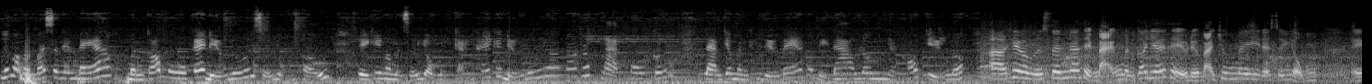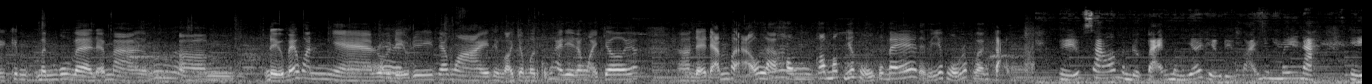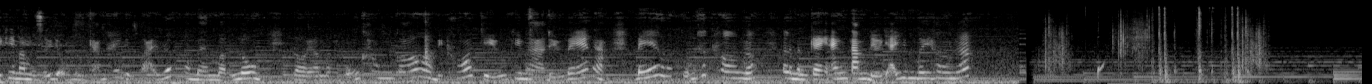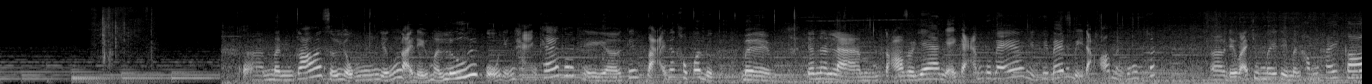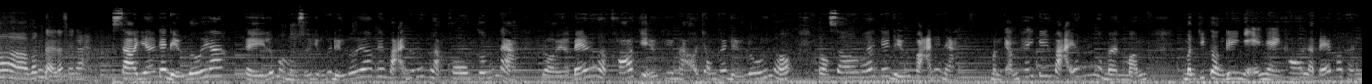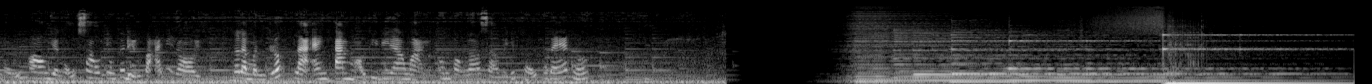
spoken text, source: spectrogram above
lúc mà mình mới sinh em bé mình có mua cái điệu lưới sử dụng thử thì khi mà mình sử dụng mình cảm thấy cái điệu lưới nó rất là khô cứng làm cho mình khi điệu bé nó bị đau lưng và khó chịu nữa. À, khi mà mình sinh thì bạn mình có giới thiệu điệu vải chu mi để sử dụng. Thì khi mình mua về để mà uh, điệu bé quanh nhà rồi điệu đi ra ngoài thì vợ chồng mình cũng hay đi ra ngoài chơi á. À, để đảm bảo là không có mất giấc ngủ của bé tại vì giấc ngủ rất quan trọng thì lúc sau á mình được bạn mình giới thiệu điện thoại Yumi nè. Thì khi mà mình sử dụng mình cảm thấy điện thoại rất là mềm mịn luôn. Rồi à, mình cũng không có à, bị khó chịu khi mà điệu bé nè. Bé nó cũng thích hơn nữa nên là mình càng an tâm điệu giải Yumi hơn á. À, mình có sử dụng những loại điệu mà lưới của những hãng khác á, thì ờ, cái vải nó không có được mềm. Cho nên là cọ vào da nhạy cảm của bé thì khi bé nó bị đỏ mình cũng không thích. Ờ, điệu vải chung mi thì mình không thấy có ờ, vấn đề đó xảy ra. So với cái điệu lưới á, thì lúc mà mình sử dụng cái điệu lưới á, cái vải nó rất là khô cứng nè, rồi ờ, bé rất là khó chịu khi mà ở trong cái điệu lưới nữa. Còn so với cái điệu vải này nè, mình cảm thấy cái vải rất là mềm mịn. Mình chỉ cần đi nhẹ nhàng thôi là bé có thể ngủ ngon và ngủ sâu trong cái điệu vải này rồi. Nên là mình rất là an tâm mỗi khi đi ra ngoài không còn lo sợ về giấc ngủ của bé nữa.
